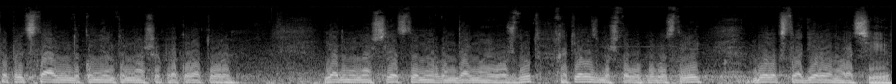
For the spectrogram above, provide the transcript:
по представленным документам нашей прокуратуры. Я думаю, наш следственный орган давно его ждут. Хотелось бы, чтобы побыстрее был экстрадирован в Россию.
